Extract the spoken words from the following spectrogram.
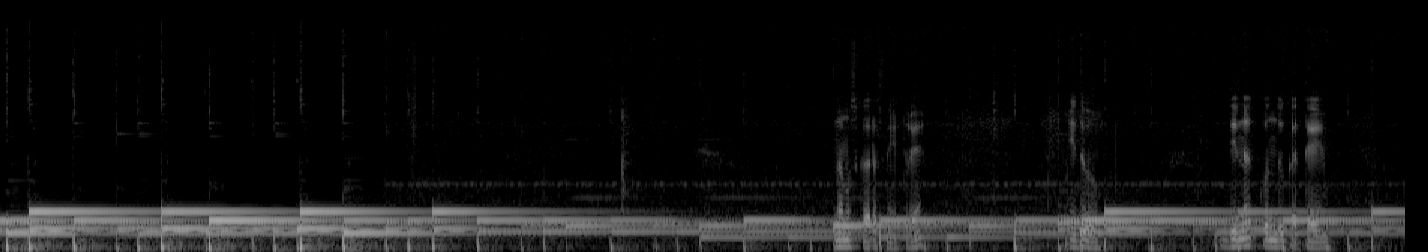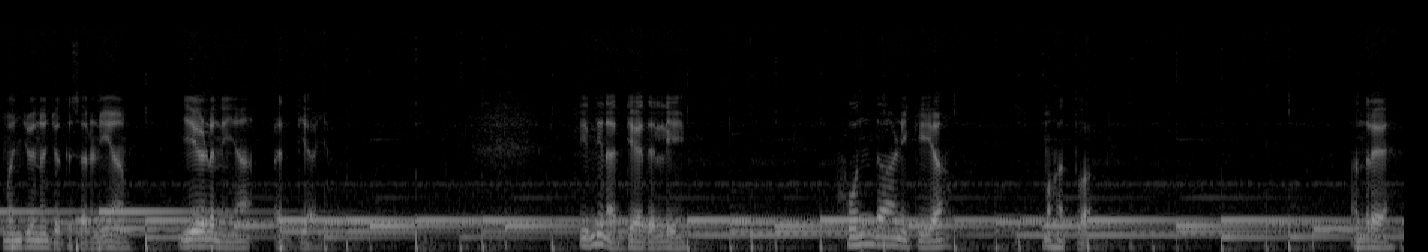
ನಮಸ್ಕಾರ ಸ್ನೇಹಿತರೆ. ಇದು ದಿನಕ್ಕೊಂದು ಕತೆ, ಮಂಜುವಿನ ಜೊತೆ ಸರಣಿಯ ಏಳನೆಯ ಅಧ್ಯಾಯ. ಇಂದಿನ ಅಧ್ಯಾಯದಲ್ಲಿ ಹೊಂದಾಣಿಕೆಯ ಮಹತ್ವ. ಅಂದರೆ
